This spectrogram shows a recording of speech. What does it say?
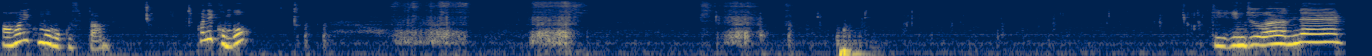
아 허니콤보 먹고 싶다. 허니콤보? 기긴 줄 알았네.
